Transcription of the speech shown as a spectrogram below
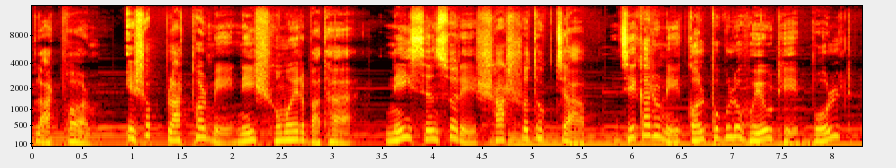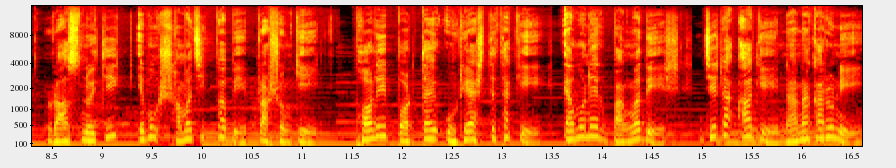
প্ল্যাটফর্ম। এসব প্ল্যাটফর্মে নেই সময়ের বাধা, নেই সেন্সরের শ্বাসরোধক চাপ। যে কারণে গল্পগুলো হয়ে ওঠে বোল্ড, রাজনৈতিক এবং সামাজিকভাবে প্রাসঙ্গিক। ফলে পর্দায় উঠে আসতে থাকে এমন এক বাংলাদেশ যেটা আগে নানা কারণে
